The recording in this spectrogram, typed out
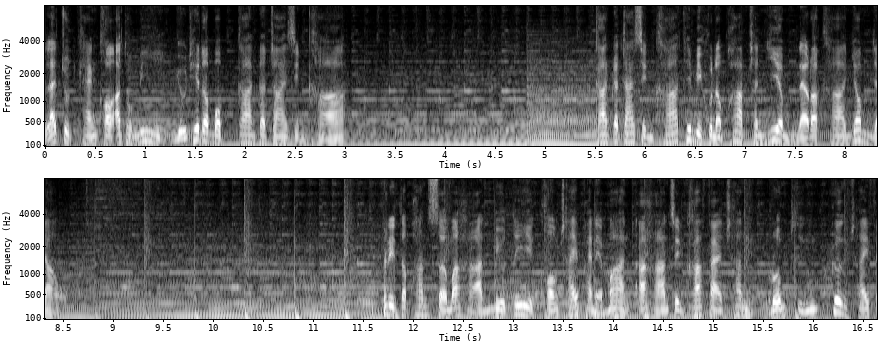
และจุดแข็งของอะโ m มี่อยู่ที่ระบบการกระจายสินค้า การกระจายสินค้าที่มีคุณภาพชั้นเยี่ยมในราคาย่อมเยา ลิตภัณฑ์เสริมอาหารบิวตี้ของใช้ภายในบ้านอาหารสินค้าแฟชั่น รวมถึงเครื่องใช้ไฟ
